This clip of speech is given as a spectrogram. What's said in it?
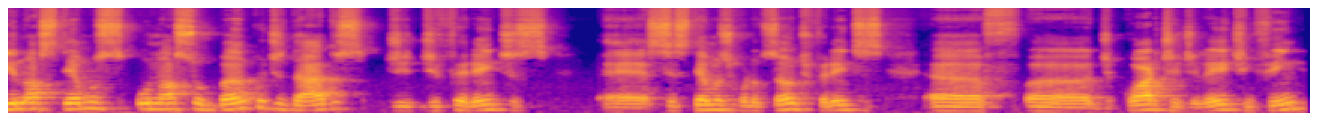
e nós temos o nosso banco de dados de diferentes é, sistemas de produção, diferentes uh, uh, de corte de leite, enfim,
